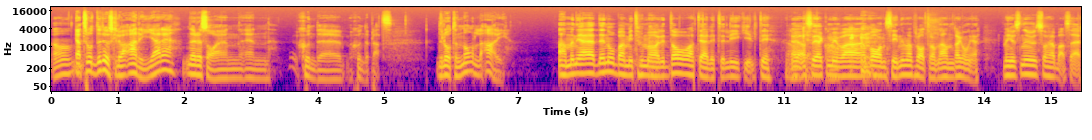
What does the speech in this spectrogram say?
ja, Jag trodde du skulle vara argare när du sa en, en sjunde, sjunde plats. Du låter noll arg. Ja, men jag, det är nog bara mitt humör idag att jag är lite likgiltig. Ja, Eh, okej. Alltså jag kommer ju vara vansinnig om jag pratar om det andra gånger. Men just nu så har jag bara så här.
